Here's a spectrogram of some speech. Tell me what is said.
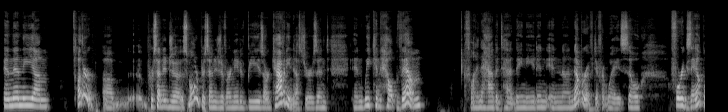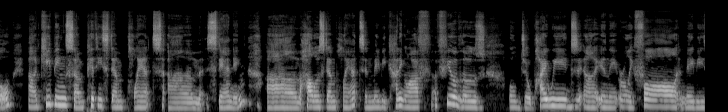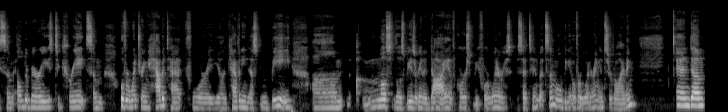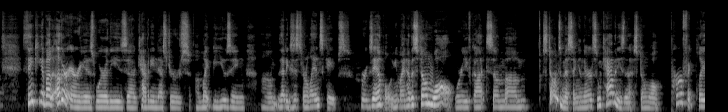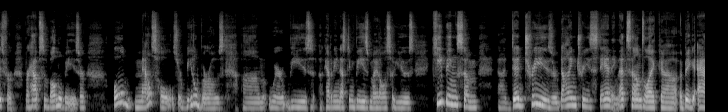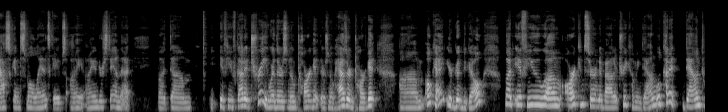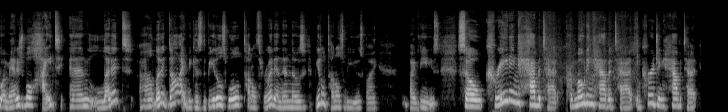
And then the um, other um, percentage, a smaller percentage of our native bees are cavity nesters, and and we can help them find the habitat they need in in a number of different ways. So for example, uh, keeping some pithy stem plants um, standing, um, hollow stem plants, and maybe cutting off a few of those old Joe Pye weeds uh, in the early fall, and maybe some elderberries to create some overwintering habitat for a uh, cavity nesting bee. Um, most of those bees are going to die, of course, before winter sets in, but some will be overwintering and surviving and um, thinking about other areas where these uh, cavity nesters uh, might be using um, that exist in our landscapes. For example, you might have a stone wall where you've got some um, stones missing and there are some cavities in that stone wall. Perfect place for perhaps some bumblebees or old mouse holes or beetle burrows um, where bees, uh, cavity nesting bees, might also use. Keeping some uh, dead trees or dying trees standing. That sounds like uh, a big ask in small landscapes. I, I understand that. But um, if you've got a tree where there's no target, there's no hazard target, um, okay, you're good to go. But if you um, are concerned about a tree coming down, we'll cut it down to a manageable height and let it uh, let it die because the beetles will tunnel through it, and then those beetle tunnels will be used by by bees. So creating habitat, promoting habitat, encouraging habitat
